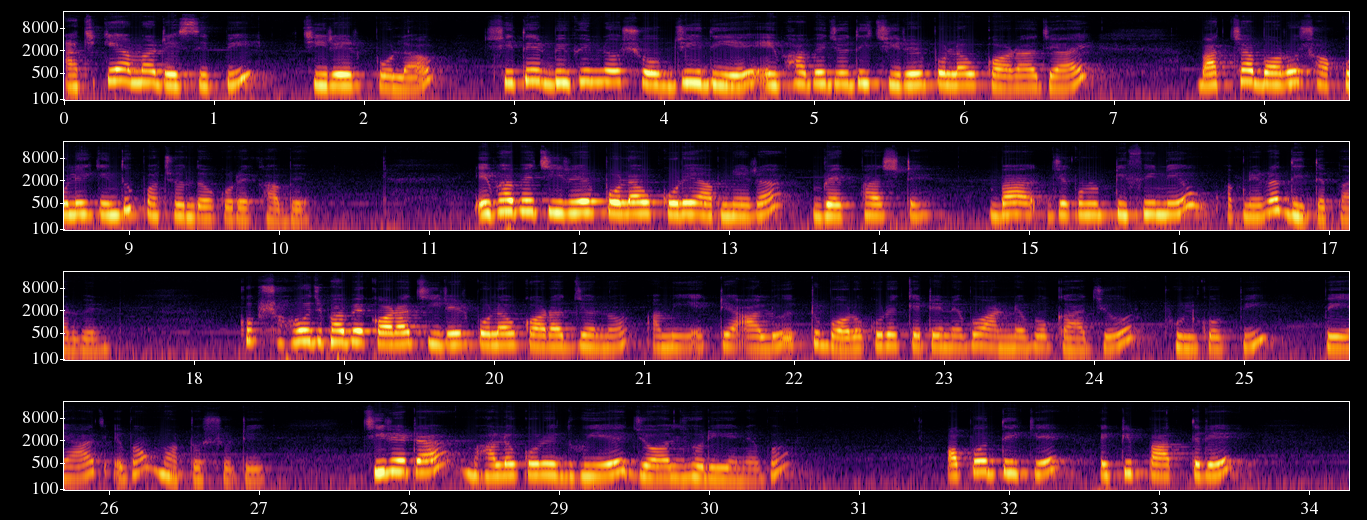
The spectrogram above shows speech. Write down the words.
আজকে আমার রেসিপি চিড়ের পোলাও। শীতের বিভিন্ন সবজি দিয়ে এভাবে যদি চিড়ের পোলাও করা যায়, বাচ্চা বড় সকলেই কিন্তু পছন্দ করে খাবে। এভাবে চিড়ের পোলাও করে আপনারা ব্রেকফাস্টে বা যে কোনো টিফিনেও আপনারা দিতে পারবেন। খুব সহজভাবে করা চিড়ের পোলাও করার জন্য আমি একটি আলু একটু বড় করে কেটে নেব আর নেব গাজর, ফুলকপি, পেঁয়াজ এবং মটরশুঁটি। চিড়েটা ভালো করে ধুয়ে জল ঝরিয়ে নেব। অপরদিকে একটি পাত্রে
